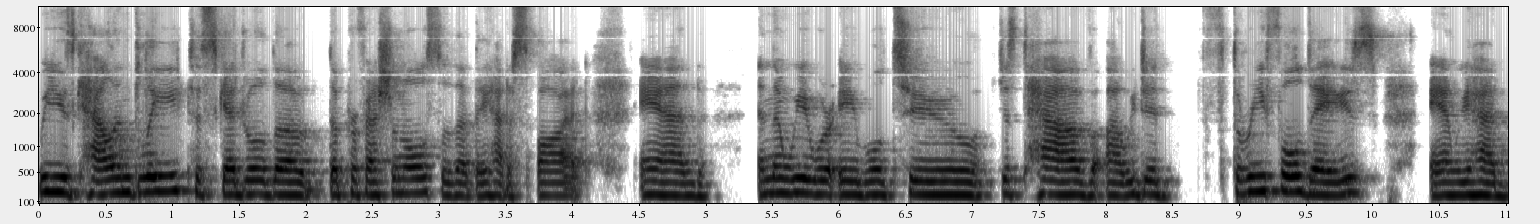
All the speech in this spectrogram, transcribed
We used Calendly to schedule the the professionals so that they had a spot, and and then we were able to just have. Uh, we did three full days, and we had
